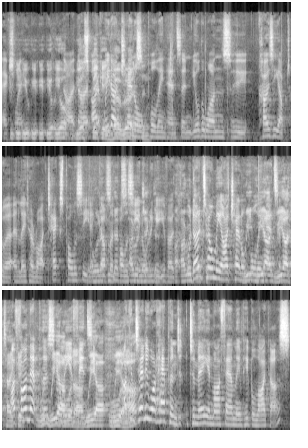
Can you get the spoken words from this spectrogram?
actually. You, you, you, you're, no, no, you're speaking I, we don't channel and... Pauline Hanson. You're the ones who cozy up to her and let her write tax policy and well, government that's, that's, policy in order to get your vote. I, I well, don't tell me I channel we, Pauline we are, Hanson. We are taking, I find that personally we are, offensive. We are, we are, I can tell you what happened to me and my family and people like us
